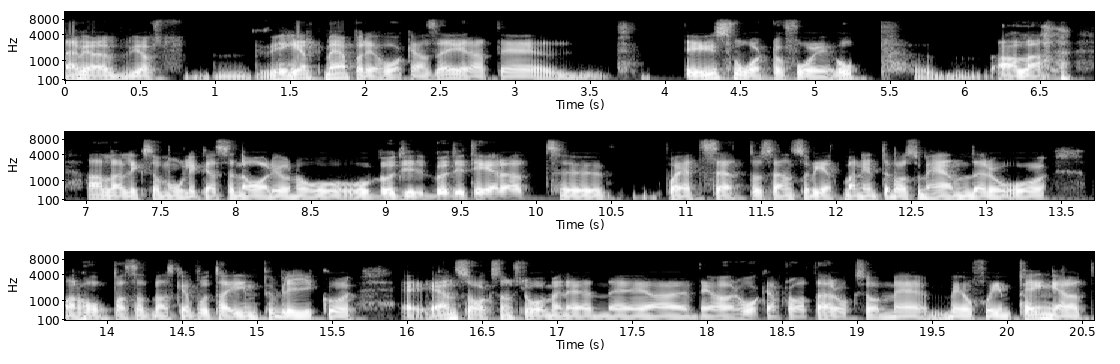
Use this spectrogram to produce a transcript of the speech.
Nej, jag, jag, är helt med på det Håkan säger att det, det är ju svårt att få ihop alla, alla liksom olika scenarion och, och budgeterat eh, på ett sätt och sen så vet man inte vad som händer och, och, man hoppas att man ska få ta in publik. Och eh, en sak som slår mig när jag, när jag hör Håkan prata här också med, eh, med att få in pengar att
